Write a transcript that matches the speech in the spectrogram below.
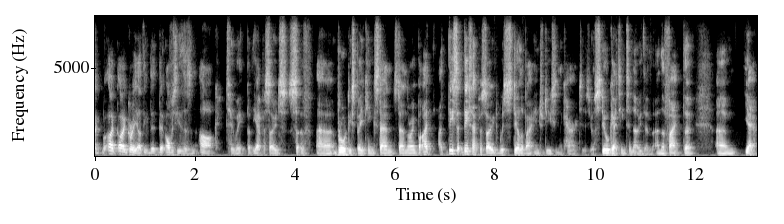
I, I, I agree. I think that, that obviously there's an arc to it, but the episodes, sort of uh, broadly speaking, stand stand on their own. But I, I, this this episode was still about introducing the characters. You're still getting to know them, and the fact that, um, yeah,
